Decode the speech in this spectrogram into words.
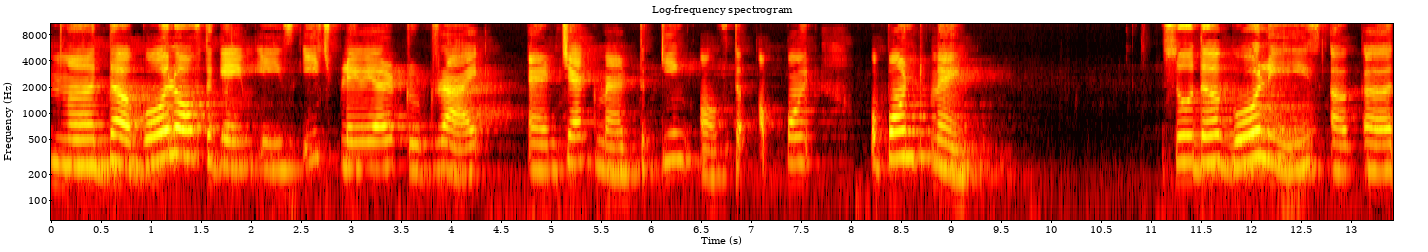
uh, the goal of the game is each player to try and checkmate the king of the opponent. So the goal is uh, uh,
